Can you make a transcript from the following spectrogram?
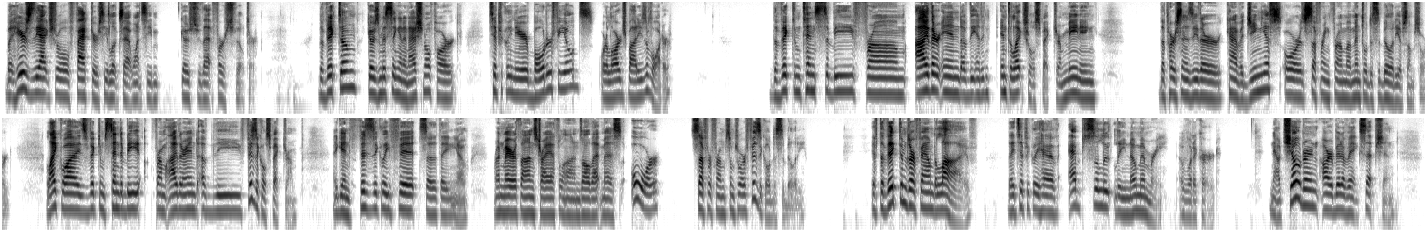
But here's the actual factors he looks at once he goes through that first filter. The victim goes missing in a national park, typically near boulder fields or large bodies of water. The victim tends to be from either end of the intellectual spectrum, meaning the person is either kind of a genius or is suffering from a mental disability of some sort. Likewise, victims tend to be from either end of the physical spectrum. Again, physically fit so that they, you know, run marathons, triathlons, all that mess, or suffer from some sort of physical disability. If the victims are found alive, they typically have absolutely no memory of what occurred. Now, children are a bit of an exception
